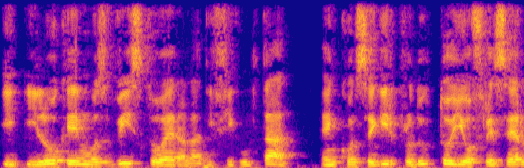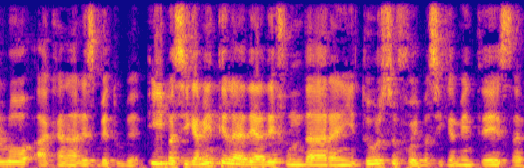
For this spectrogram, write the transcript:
y, y lo que hemos visto era la dificultad en conseguir producto y ofrecerlo a canales B2B. Y básicamente la idea de fundar AnyTours fue básicamente esta.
